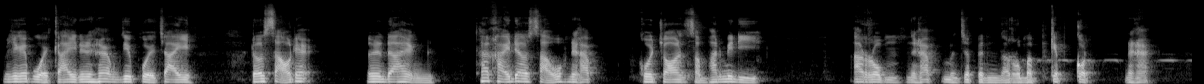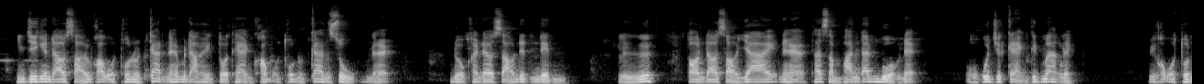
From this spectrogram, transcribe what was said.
ไม่ใช่แค่ป่วยกายนะฮะบางทีป่วยใจดาวเสาร์เนี่ยเป็นดาวแห่งถ้าใครดาวเสาร์นะครับ โคจรสัมพันธ์ไม่ดี อารมณ์นะครับ มันจะเป็นอารมณ์แบบเก็บกดนะฮะ จริงๆดาวเสาร์เป็นความอดทนอดกั้นนะฮะเป็นดาวแห่งตัวแทนความอดทนอดกั้นสูงนะฮะดวงใครดาวเสาร์เด่นๆ หรือตอนดาวเสาร์ย้ายนะฮะถ้าสัมพันธ์ด้านบวกเนี่ยโอ้คุณจะแกร่งขึ้นมากเลย มีความอดทน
